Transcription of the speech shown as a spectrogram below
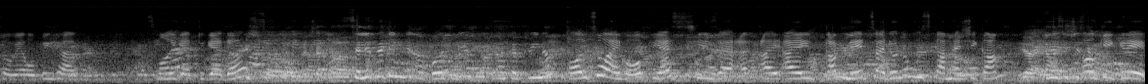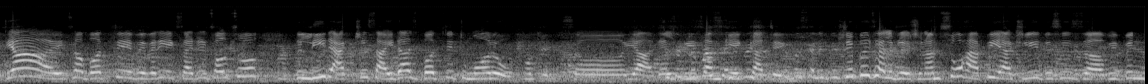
so we're hoping to have a small get together. So, Celebrating birthday of uh, Katrina. also I hope yes, she's. Uh, I I come late, so I don't know who's come. Has she come? Yes, she's Okay, great. Yeah, it's her birthday. We're very excited. It's also the lead actress Aida's birthday tomorrow. Okay. So yeah, there'll So be some cake cutting. triple celebration. Triple celebration. I'm so happy actually. This is uh, we've been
